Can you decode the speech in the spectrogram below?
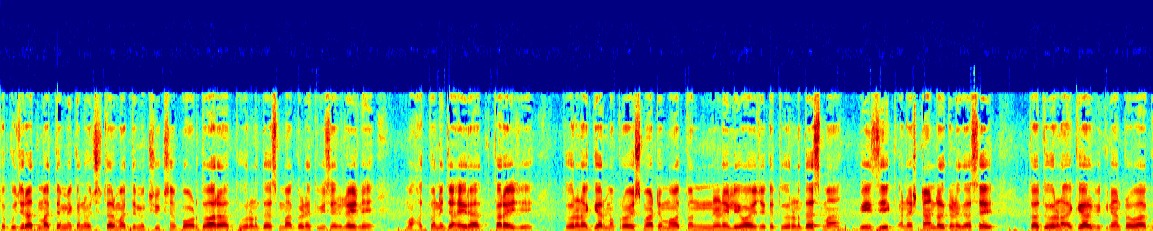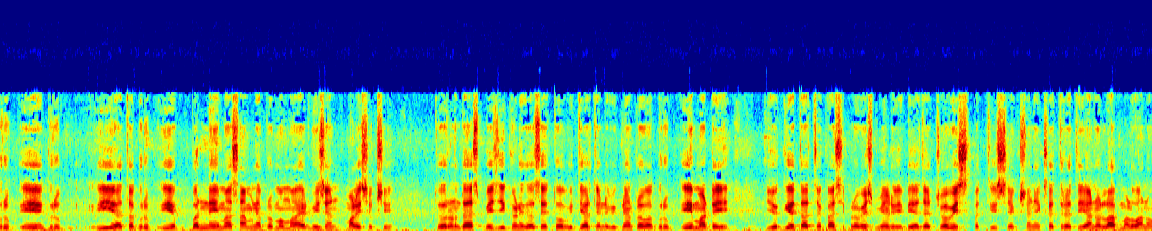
તો ગુજરાત માધ્યમિક અને ઉચ્ચતર માધ્યમિક શિક્ષણ બોર્ડ દ્વારા ધોરણ દસમાં ગણિત વિષયને લઈને મહત્ત્વની જાહેરાત કરાઈ છે. ધોરણ અગિયારમાં પ્રવેશ માટે મહત્ત્વનો નિર્ણય લેવાયો છે કે ધોરણ દસમાં બેઝિક અને સ્ટાન્ડર્ડ ગણિત હશે. તો ધોરણ અગિયાર વિજ્ઞાન પ્રવાહ ગ્રુપ એ ગ્રુપ ઈ અથવા ગ્રુપ એ બંનેમાં સામાન્ય પ્રમાણમાં એડમિશન મળી શકશે. ધોરણ દસ બેઝિક ગણિત હશે તો વિદ્યાર્થીઓને વિજ્ઞાન પ્રવાહ ગ્રુપ એ માટે યોગ્યતા ચકાસી પ્રવેશ મેળવી બે હજાર ચોવીસ પચીસ શૈક્ષણિક સત્રથી આનો લાભ મળવાનો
